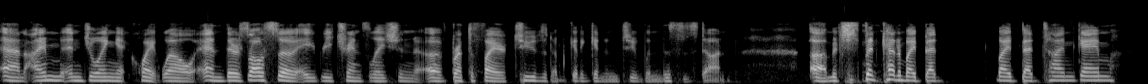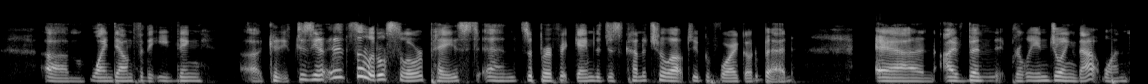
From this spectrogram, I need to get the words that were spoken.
and I'm enjoying it quite well. And there's also a retranslation of Breath of Fire 2 that I'm going to get into when this is done. Um, it's just been kind of my bed my bedtime game, um, wind down for the evening, Uh, because you know it's a little slower paced, and it's a perfect game to just kind of chill out to before I go to bed. And I've been really enjoying that one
